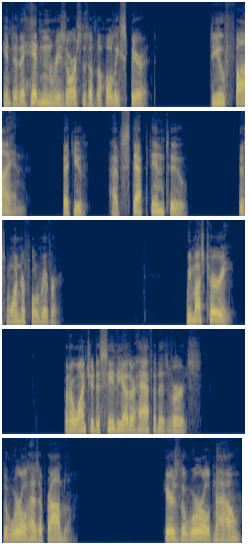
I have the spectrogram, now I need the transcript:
into the hidden resources of the Holy Spirit? Do you find that you have stepped into this wonderful river? We must hurry, but I want you to see the other half of this verse. The world has a problem. Here's the world now.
